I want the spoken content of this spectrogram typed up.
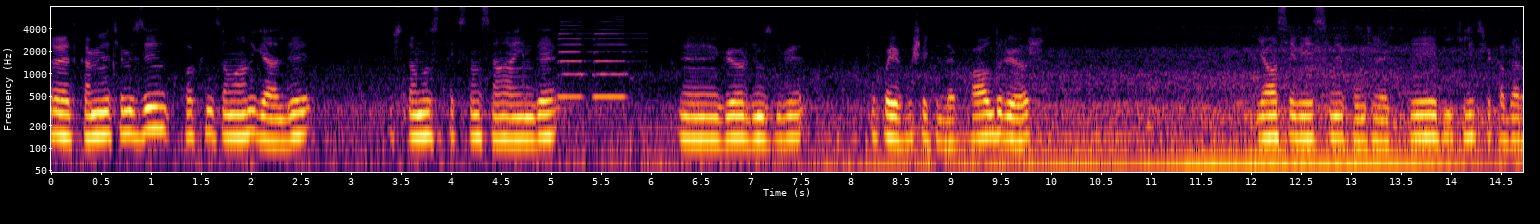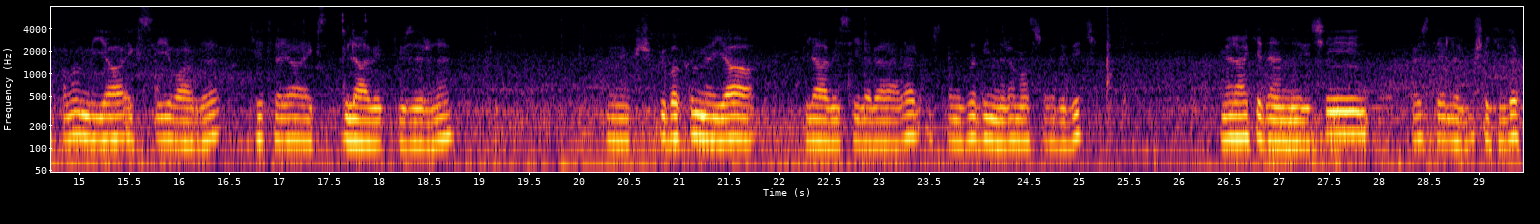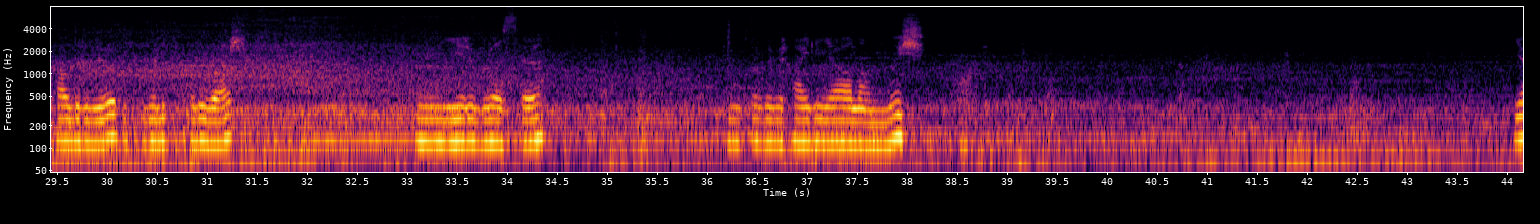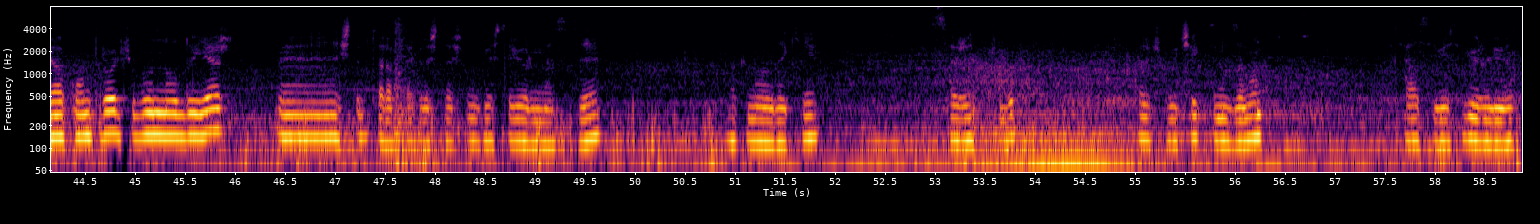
Evet kamyonetimizin bakım zamanı geldi. Ustamız Teksan Sanayi'nde e, gördüğünüz gibi kupayı bu şekilde kaldırıyor. Yağ seviyesini kontrol etti. Bir 2 litre kadar falan bir yağ eksiği vardı. 2 litre yağ ilave etti üzerine. E, küçük bir bakım ve yağ ilavesiyle beraber ustamıza 1000 lira masraf ödedik. Merak edenler için gösteriler bu şekilde kaldırılıyor. Bir hidrolik kolu var. Ee, yeri burası. Motorda bir hayli yağlanmış. Yağ kontrol çubuğunun olduğu yer ee, işte bu tarafta arkadaşlar. Şimdi gösteriyorum ben size. Bakın oradaki sarı çubuk. Sarı çubuğu çektiğiniz zaman yağ seviyesi görülüyor.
